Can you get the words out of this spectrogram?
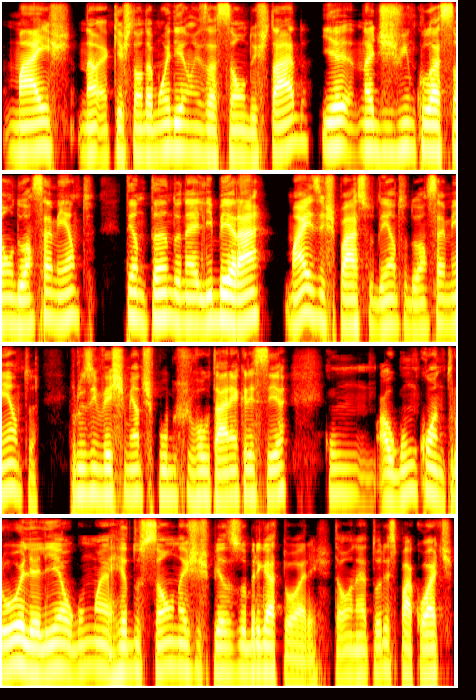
mais na questão da modernização do Estado e na desvinculação do orçamento, tentando né, liberar mais espaço dentro do orçamento para os investimentos públicos voltarem a crescer com algum controle ali, alguma redução nas despesas obrigatórias. Então, né, todo esse pacote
